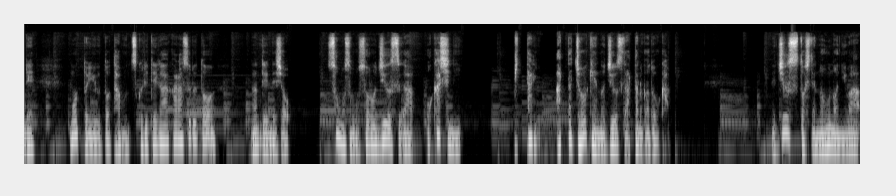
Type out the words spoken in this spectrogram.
で、もっと言うと多分作り手側からすると、なんて言うんでしょう。そもそもそのジュースがお菓子にぴったり合った条件のジュースだったのかどうか。ジュースとして飲むのには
